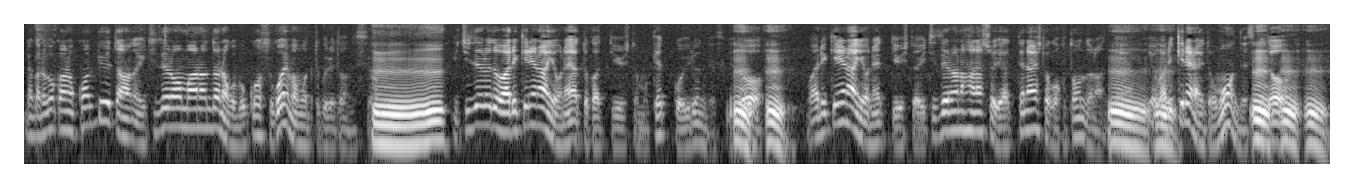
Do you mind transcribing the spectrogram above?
だから僕あのコンピューターの10を学んだのが僕をすごい守ってくれたんですよ、うーん10で割り切れないよねとかっていう人も結構いるんですけうんど、うん。割り切れないよねっていう人は10の話をやってない人がほとんどなんで、うんいや割り切れないと思うんですうんけど、うんうん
